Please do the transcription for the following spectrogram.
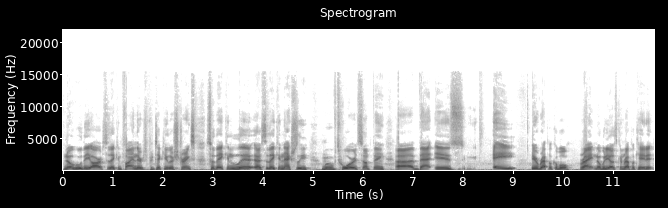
Know who they are so they can find their particular strengths, so they can live, uh, so they can actually move towards something uh, that is a irreplicable right? Nobody else can replicate it.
